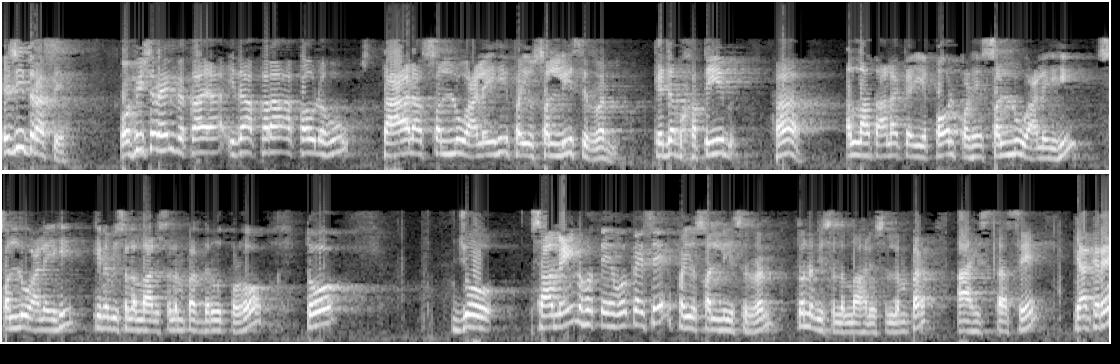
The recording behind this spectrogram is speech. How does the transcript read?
اسی طرح سے آفیشر بقایا ادا کرا اقول تعالی صلو علیہ فیوسلی سرن کہ جب خطیب ہاں اللہ تعالیٰ کا یہ قول پڑھے سلو علیہ سلو علیہ، کہ نبی صلی اللہ علیہ وسلم پر درود پڑھو، تو جو سامعین ہوتے ہیں وہ کیسے؟ فیوسلی سرن۔ تو نبی صلی اللہ علیہ وسلم پر آہستہ سے کیا کریں؟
